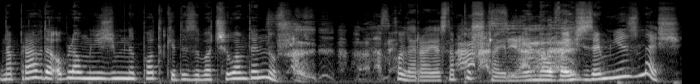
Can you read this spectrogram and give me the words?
naprawdę oblał mnie zimny pot, kiedy zobaczyłam ten nóż. Cholera jasna, puszczaj mnie, no weź ze mnie zleś.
